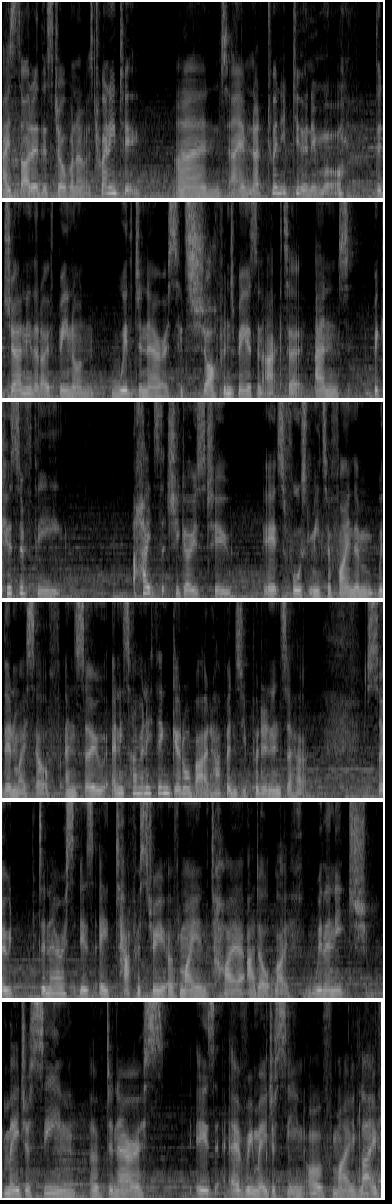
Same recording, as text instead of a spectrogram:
I started this job when I was 22, and I am not 22 anymore. The journey that I've been on with Daenerys, it's sharpened me as an actor, and because of the heights that she goes to, it's forced me to find them within myself. And so anytime anything good or bad happens, you put it into her. So Daenerys is a tapestry of my entire adult life. Within each major scene of Daenerys is every major scene of my life.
